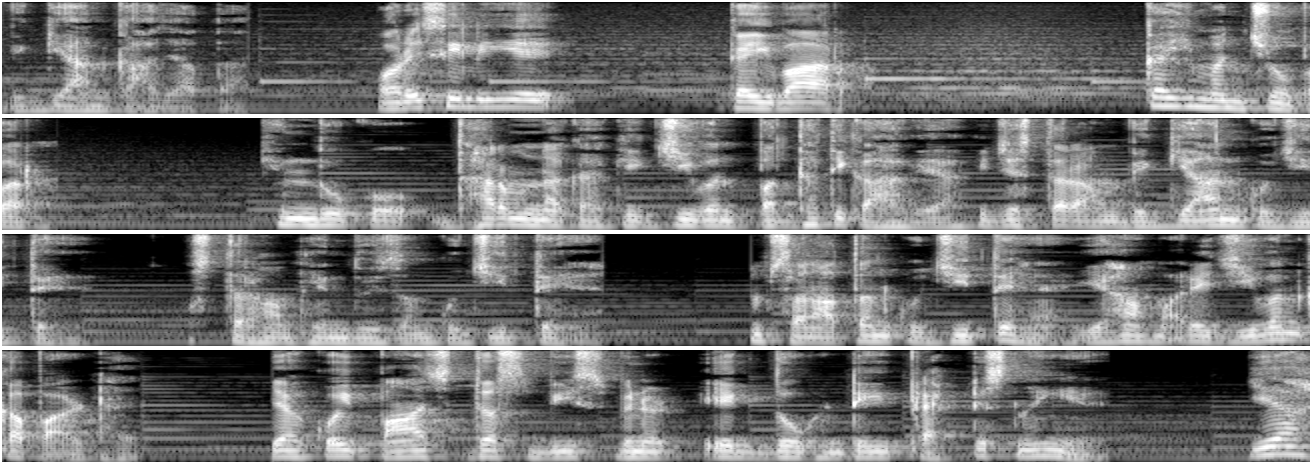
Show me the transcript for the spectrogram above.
विज्ञान कहा जाता है। और इसीलिए कई बार, कई मंचों पर हिंदू को धर्म न कह के जीवन पद्धति कहा गया कि जिस तरह हम विज्ञान को जीते हैं, उस तरह हम हिंदुइज्म को जीते हैं। हम सनातन को जीते हैं, यह हमारे जीवन का पार्ट है। यह कोई पाँच, दस, बीस मिनट, एक, दो घंटे की प्रैक्टिस नहीं है। यह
